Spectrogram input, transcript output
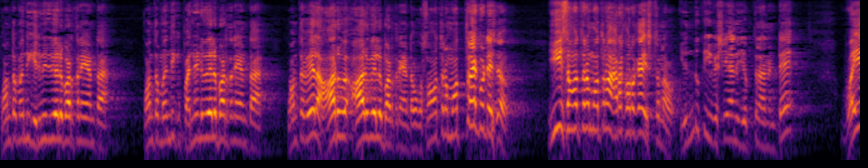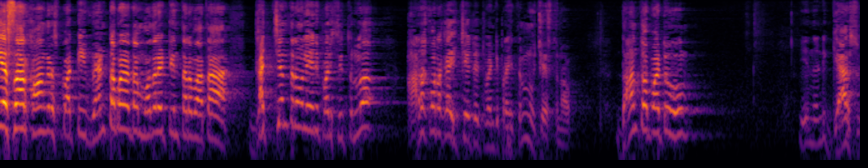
కొంతమందికి ఎనిమిది వేలు పడుతున్నాయంట. కొంతమందికి పన్నెండు వేలు పడుతున్నాయంట. కొంత వేలు ఆరు ఆరు వేలు పడుతున్నాయంట. ఒక సంవత్సరం మొత్తమే కొట్టేశావు. ఈ సంవత్సరం మొత్తం అరకొరగా ఇస్తున్నావు. ఎందుకు ఈ విషయాన్ని చెప్తున్నానంటే వైఎస్ఆర్ కాంగ్రెస్ పార్టీ వెంటబడటం మొదలెట్టిన తర్వాత గత్యంతరం లేని పరిస్థితుల్లో అరకొరగా ఇచ్చేటటువంటి ప్రయత్నం నువ్వు చేస్తున్నావు. దాంతోపాటు ఏంటంటే గ్యాసు.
